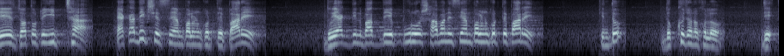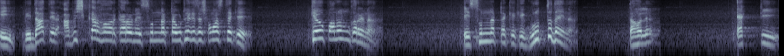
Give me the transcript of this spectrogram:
যে যতটি ইচ্ছা একাধিক সে শ্যাম পালন করতে পারে। দু একদিন বাদ দিয়ে পুরো সাবানে শ্যাম পালন করতে পারে। কিন্তু দুঃখজনক হলো যে এই বেদাতের আবিষ্কার হওয়ার কারণে সুন্নাতটা উঠে গেছে সমাজ থেকে। কেউ পালন করে না। এই সুন্নাতটাকে কে গুরুত্ব দেয় না। তাহলে একটি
